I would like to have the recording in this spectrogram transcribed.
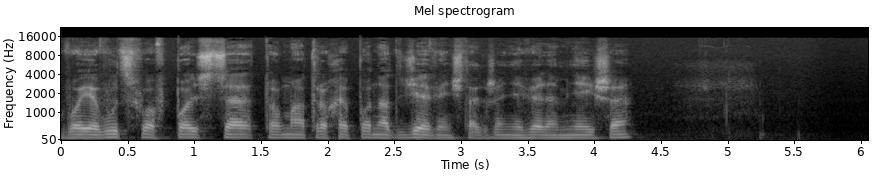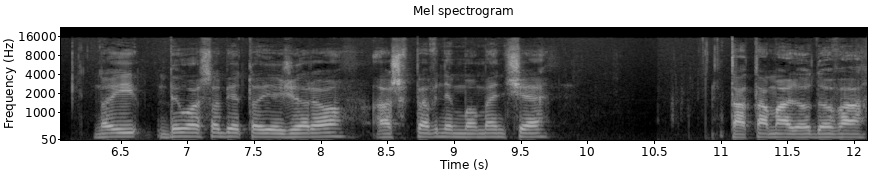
województwo w Polsce to ma trochę ponad 9, także niewiele mniejsze. No i było sobie to jezioro, aż w pewnym momencie ta tama lodowa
